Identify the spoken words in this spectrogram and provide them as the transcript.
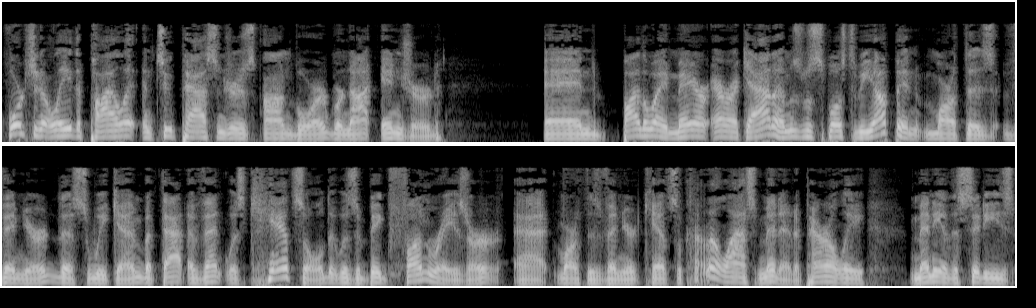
Fortunately, the pilot and two passengers on board were not injured. And by the way, Mayor Eric Adams was supposed to be up in Martha's Vineyard this weekend, but that event was canceled. It was a big fundraiser at Martha's Vineyard, canceled kind of last minute. Apparently, many of the city's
